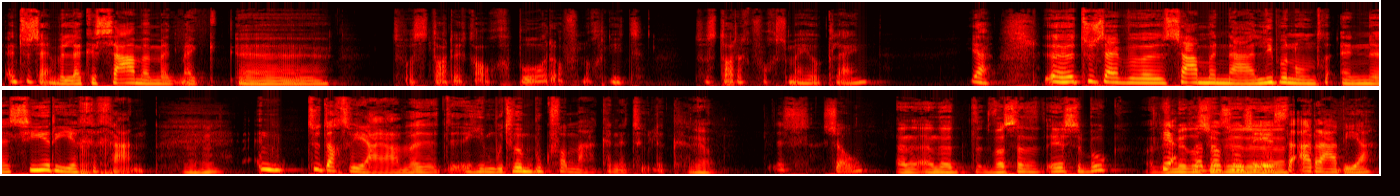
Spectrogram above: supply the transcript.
En toen zijn we lekker samen met mijn... eh toen was Tarek al geboren of nog niet? Toen was Tarek volgens mij heel klein. Ja, eh, toen zijn we samen naar Libanon en eh, Syrië gegaan. Mhm. En toen dachten we, ja, ja we, hier moeten we een boek van maken natuurlijk. Ja. Dus zo. En, en dat, was dat het eerste boek? Want Ja, dat was er, eh, eerste Arabia.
